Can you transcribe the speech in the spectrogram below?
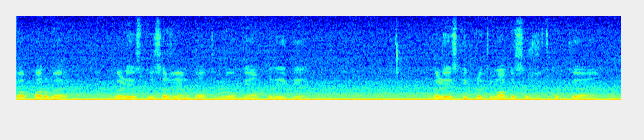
का पर्व है। गणेश विसर्जन का तो लोग यहाँ पर देखिए। गणेश की प्रतिमा विसर्जित करके आए हैं।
